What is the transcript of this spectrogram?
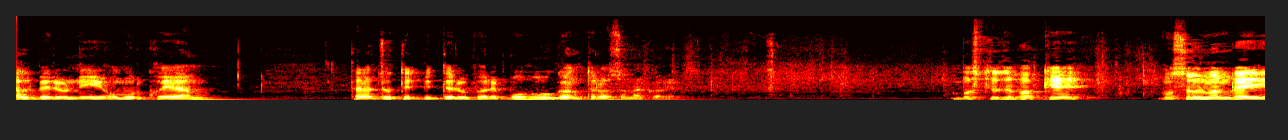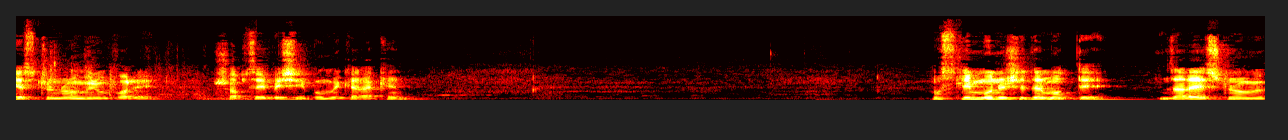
আল বেরুনি অমর খয়াম, তারা জ্যোতির্বিদ্যার উপরে বহু গ্রন্থ রচনা করেন। বস্তুতপক্ষে মুসলমানরাই অ্যাস্ট্রোনমির উপরে সবচেয়ে বেশি ভূমিকা রাখেন। মুসলিম মনীষীদের মধ্যে যারা অ্যাস্ট্রোনমির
